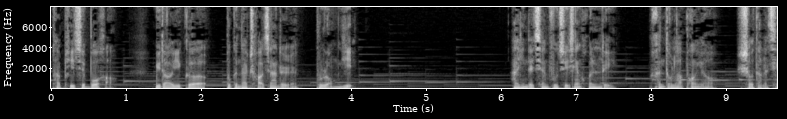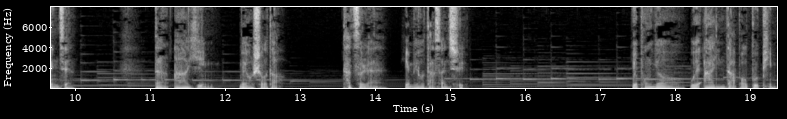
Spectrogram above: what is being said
他脾气不好，遇到一个不跟他吵架的人不容易。”阿颖的前夫举行婚礼，很多老朋友收到了请柬，但阿颖没有收到，她自然也没有打算去。有朋友为阿颖打抱不平：“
